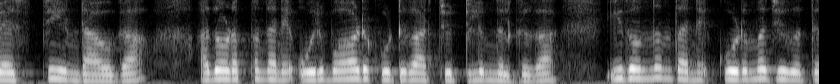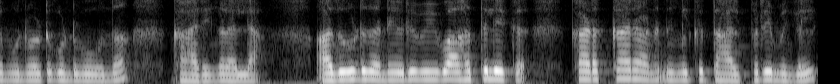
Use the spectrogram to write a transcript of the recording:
ബെസ്റ്റി ഉണ്ടാവുക അതോടൊപ്പം തന്നെ ഒരുപാട് കൂട്ടുകാർ ചുറ്റിലും നിൽക്കുക ഇതൊന്നും തന്നെ കുടുംബജീവിതത്തെ മുന്നോട്ട് കൊണ്ടുപോകുന്ന കാര്യങ്ങളല്ല. അതുകൊണ്ട് തന്നെ ഒരു വിവാഹത്തിലേക്ക് കടക്കാനാണ് നിങ്ങൾക്ക് താല്പര്യമെങ്കിൽ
